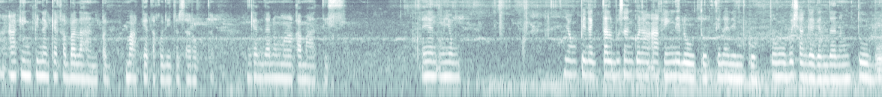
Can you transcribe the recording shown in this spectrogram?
Ang aking pinagkakabalahan pag umakit ako dito sa rooftop. Ang ganda ng mga kamatis. Ayan o yung yung pinagtalbusan ko ng aking niluto, tinanim ko. Tumubo siyang gaganda ng tubo.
